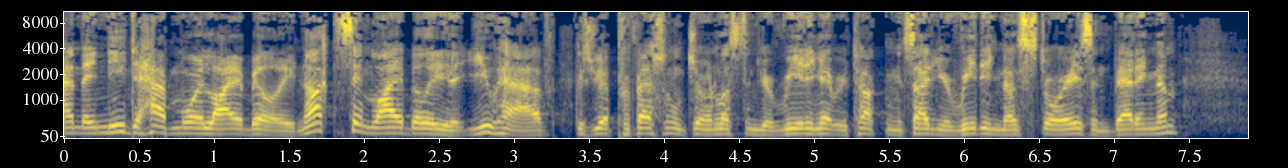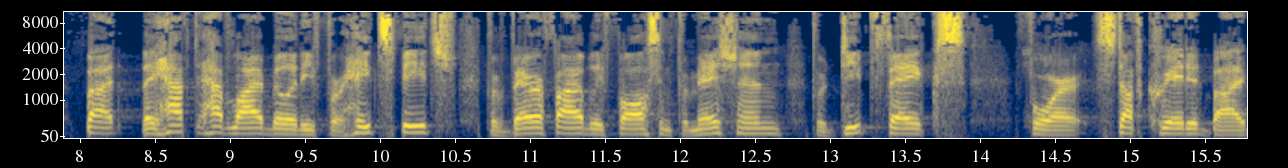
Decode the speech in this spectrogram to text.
And they need to have more liability. Not the same liability that you have because you have professional journalists and you're reading it, you're talking inside and you're reading those stories and vetting them. But they have to have liability for hate speech, for verifiably false information, for deep fakes, for stuff created by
